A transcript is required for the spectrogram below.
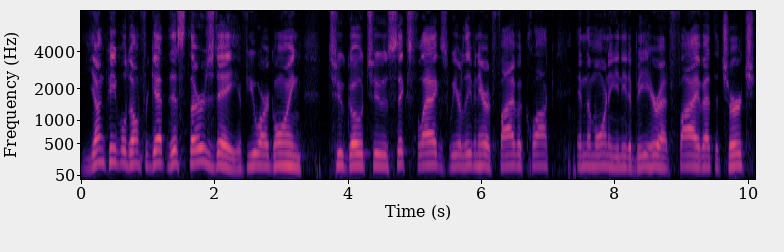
Young people, don't forget this Thursday, if you are going to go to Six Flags, we are leaving here at 5 o'clock in the morning. You need to be here at 5 at the church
